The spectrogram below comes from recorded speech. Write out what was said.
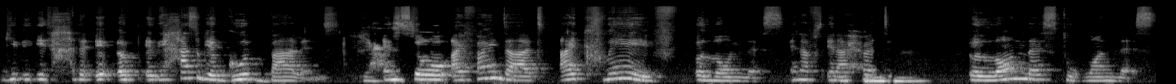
You, it, it, it, it has to be a good balance. Yes. And so I find that I crave aloneness, and I've and I heard mm-hmm. aloneness to oneness.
